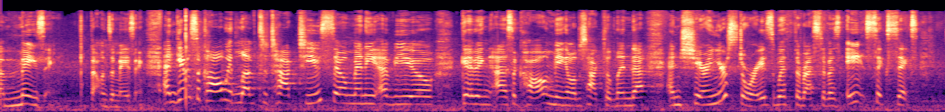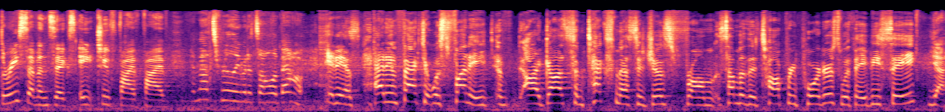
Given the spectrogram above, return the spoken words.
amazing. That one's amazing. And give us a call. We'd love to talk to you. So many of you giving us a call and being able to talk to Linda and sharing your stories with the rest of us. 866-376-8255. And that's really what it's all about. It is. And in fact, it was funny. I got some text messages from some of the top reporters with ABC yes.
